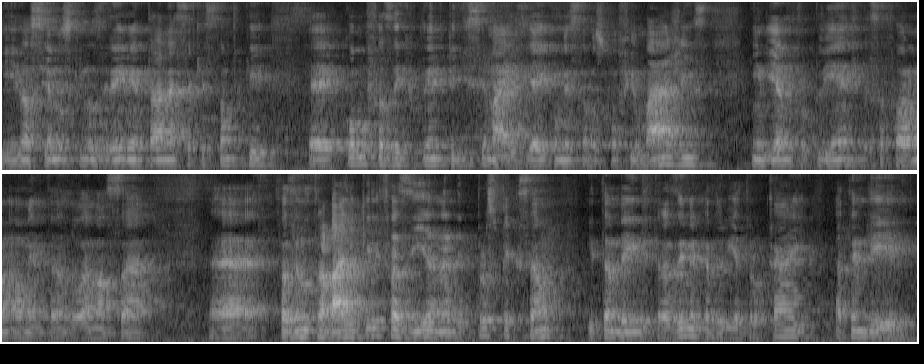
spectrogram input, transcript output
E nós tínhamos que nos reinventar nessa questão porque é, como fazer que o cliente pedisse mais. E aí começamos com filmagens, enviando para o cliente, dessa forma aumentando a nossa, é, fazendo o trabalho que ele fazia né, de prospecção e também de trazer mercadoria, trocar e atender ele.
